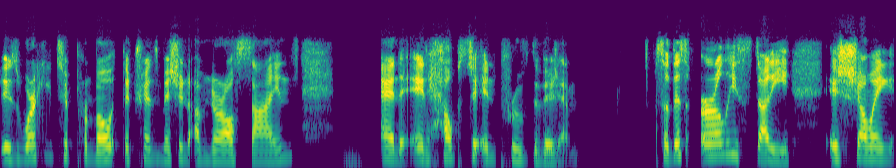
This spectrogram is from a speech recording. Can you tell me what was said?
is working to promote the transmission of neural signs and it helps to improve the vision. So, this early study is showing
